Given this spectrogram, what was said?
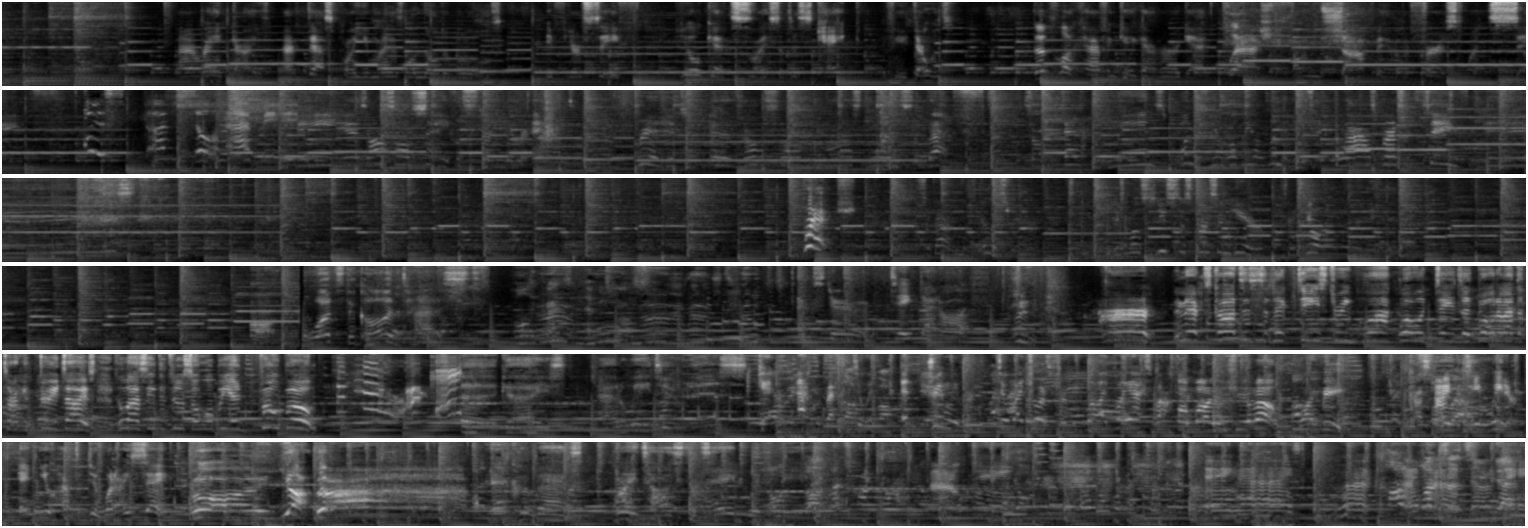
Alright, guys, at this point, you might as well know the rules. If you're safe, you'll get a slice of this cake. If you don't, good luck having cake ever again. Flash, Fun Shop, left. So that means one of you will be eliminated. The last person safe is. Bridge! So that means Illustrator. You're the most useless person here, so you're eliminated. Oh, what's the contest? Holy Christ, epic cross. Dexter, take that off. The next contest is to take these three black rolling dates and throw them at the target three times. The last thing to do so will be a boo boo. Uh, guys, how do we do this? Get Acrobat to do it. And Dreamweaver, do my chores for me while I play Xbox. Oh, by HTML. Why me? Cause I'm the team leader, and you have to do what I say. Oh, yeah. Ah! Acrobats, play toss the tape with me. Okay. Hey guys, look, I found something.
